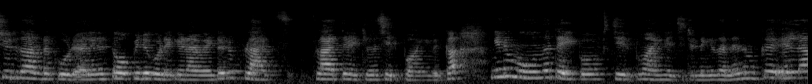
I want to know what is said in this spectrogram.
ചുരിദാറിന്റെ കൂടെ അല്ലെങ്കിൽ ടോപ്പിന്റെ കൂടെ ഒക്കെ ഇടാൻ വേണ്ടി ഒരു ഫ്ലാറ്റ്സ് ഫ്ലാറ്റ് ആയിട്ടുള്ള ചെരുപ്പ് വാങ്ങി വെക്കുക. ഇങ്ങനെ മൂന്ന് ടൈപ്പ് ഓഫ് ചെരുപ്പ് വാങ്ങി വെച്ചിട്ടുണ്ടെങ്കിൽ തന്നെ നമുക്ക് എല്ലാ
